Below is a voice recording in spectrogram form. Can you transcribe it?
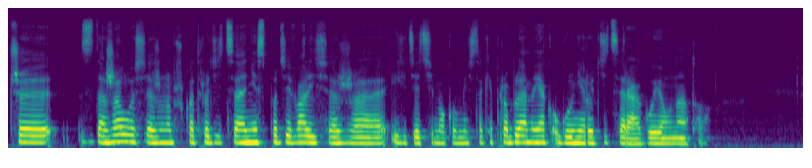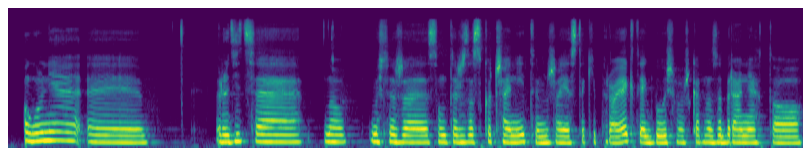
czy zdarzało się, że na przykład rodzice nie spodziewali się, że ich dzieci mogą mieć takie problemy? Jak ogólnie rodzice reagują na to? Ogólnie y, rodzice, no, myślę, że są też zaskoczeni tym, że jest taki projekt. Jak byłyśmy na przykład na zebraniach, to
